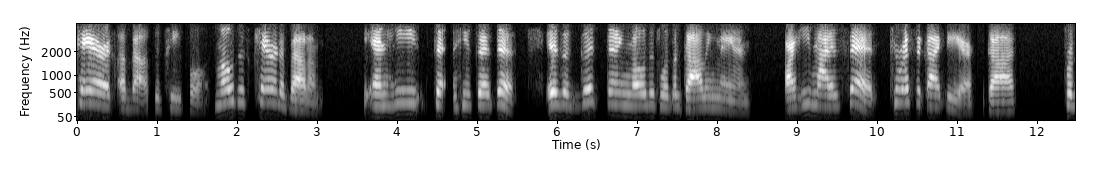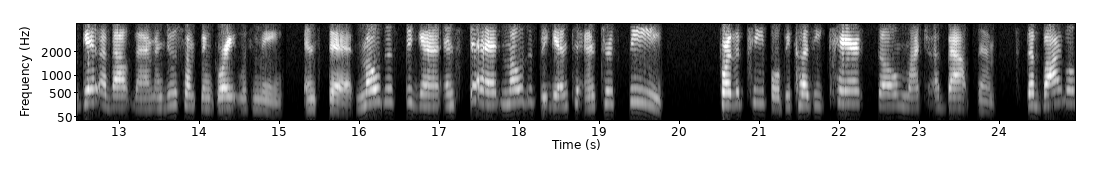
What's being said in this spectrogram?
cared about the people. Moses cared about them. And he said, he said this, it is a good thing Moses was a godly man. Or he might have said, terrific idea, God. Forget about them and do something great with me instead. Moses began, instead, Moses began to intercede for the people because he cared so much about them. The Bible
